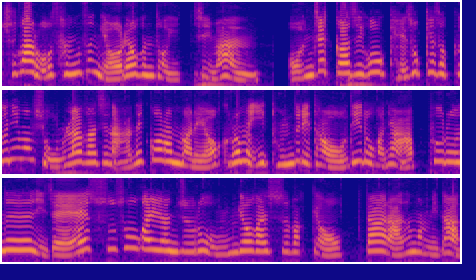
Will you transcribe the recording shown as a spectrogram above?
추가로 상승 여력은 더 있지만 언제까지고 계속해서 끊임없이 올라가진 않을 거란 말이에요. 그러면 이 돈들이 다 어디로 가냐? 앞으로는 이제 수소 관련주로 옮겨갈 수밖에 없다라는 겁니다.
